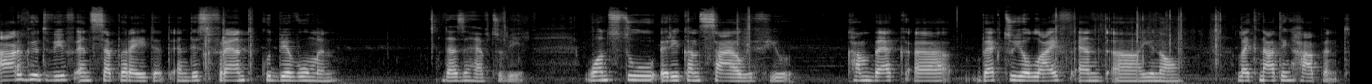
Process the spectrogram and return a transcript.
argued with and separated. And this friend could be a woman, doesn't have to be. Wants to reconcile with you, come back, uh, back to your life, and uh, you know, like nothing happened.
